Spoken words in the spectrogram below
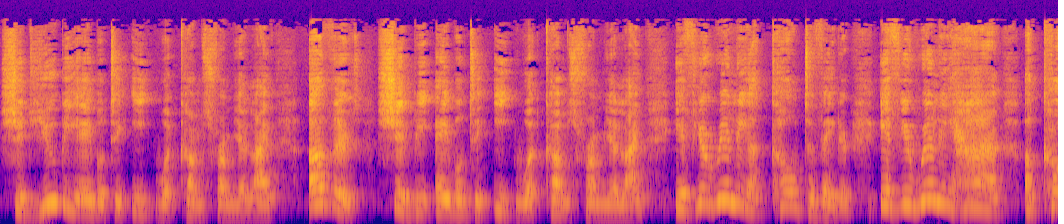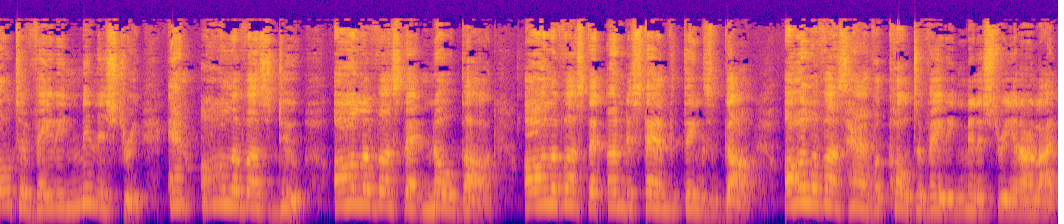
should you be able to eat what comes from your life, Others should be able to eat what comes from your life. If you're really a cultivator, if you really have a cultivating ministry, and all of us do, all of us that know God, All of us that understand the things of God. All of us have a cultivating ministry in our life.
